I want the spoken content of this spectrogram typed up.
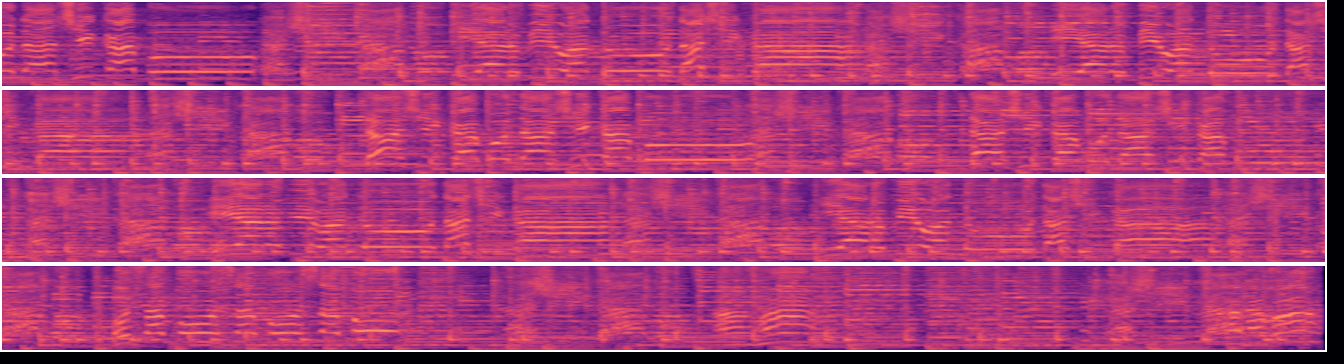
chicabô, da chicabô. a dor da chica. Iaru biwado, da chica. Da chicabô, da chicabô. Da chicabô, da chicabô. a biwado, da chica. Iaru biwado, da chica. O sabor, sabor, sabor. Da chicabô. Aham. Da chicabô.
